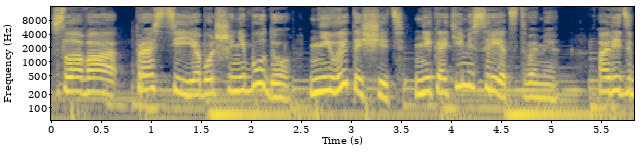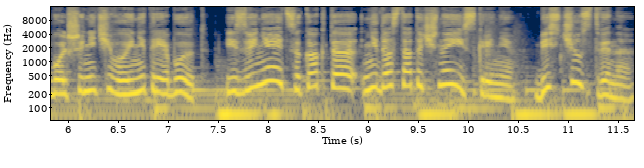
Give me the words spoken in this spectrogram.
Слова «прости, я больше не буду» не вытащить никакими средствами – а ведь больше ничего и не требуют. Извиняется как-то недостаточно искренне, бесчувственно.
